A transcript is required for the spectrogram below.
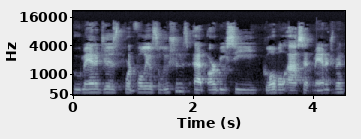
who manages portfolio solutions at RBC Global Asset Management,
